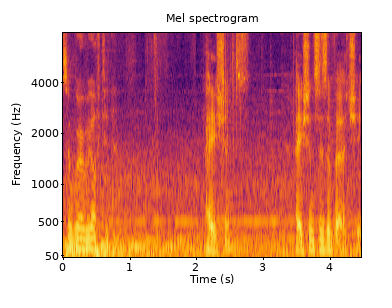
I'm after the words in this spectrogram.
So where are we off to then? Patience. Patience is a virtue.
